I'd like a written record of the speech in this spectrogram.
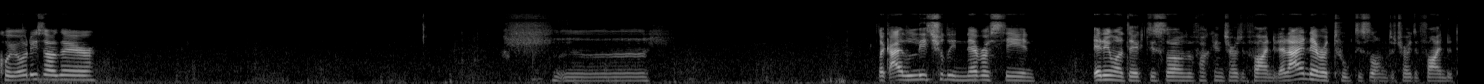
Coyotes are there. Hmm. Like I literally never seen anyone take this long to fucking try to find it, and I never took this long to try to find it.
